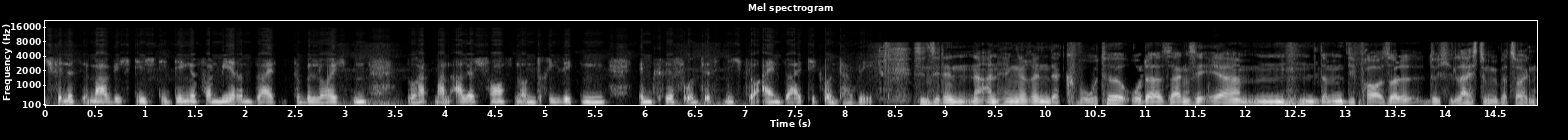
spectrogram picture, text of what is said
Ich finde es immer wichtig, die Dinge von mehreren Seiten zu beleuchten beleuchten. So hat man alle Chancen und Risiken im Griff und ist nicht so einseitig unterwegs. Sind Sie denn eine Anhängerin der Quote oder sagen Sie eher, mm, die Frau soll durch Leistung überzeugen?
